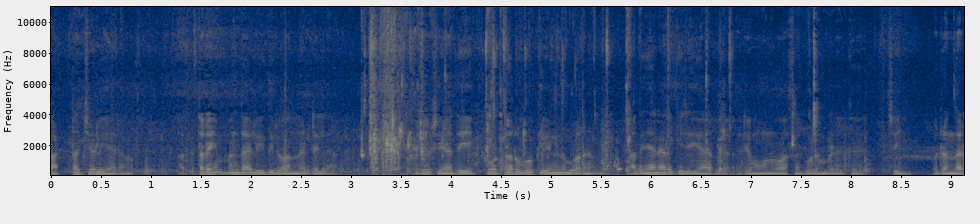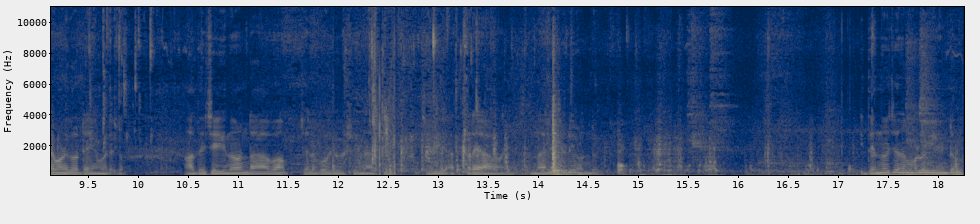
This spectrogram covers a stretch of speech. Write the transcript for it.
കട്ട ചെളിയായിരുന്നു. അത്രയും എന്തായാലും ഇതിൽ വന്നിട്ടില്ല. ഒരു പക്ഷേ ഇതിനകത്ത് ഇക്കോ ടെർബോ ക്ലീൻ എന്നും പറഞ്ഞുണ്ട് അത് ഞാൻ ഇടയ്ക്ക് ചെയ്യാറില്ല. ഒരു മൂന്ന് മാസം കൂടുമ്പോഴൊക്കെ ചെയ്യും. ഒരു ഒന്നര മണിക്കൂർ ടൈം എടുക്കും. അത് ചെയ്യുന്നതുകൊണ്ടാവാം ചിലപ്പോൾ ഒരു പക്ഷേ ഇതിനകത്ത് ചെളി അത്ര ആവാൻ എന്നാലും ചെളിയുണ്ട് ഇതെന്ന് വെച്ചാൽ നമ്മൾ വീണ്ടും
